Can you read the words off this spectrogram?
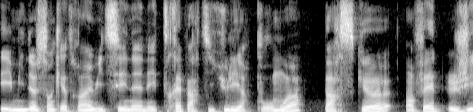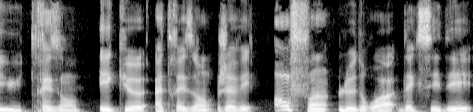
et 1988 c'est une année très particulière pour moi parce que en fait j'ai eu 13 ans et que à 13 ans j'avais enfin le droit d'accéder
